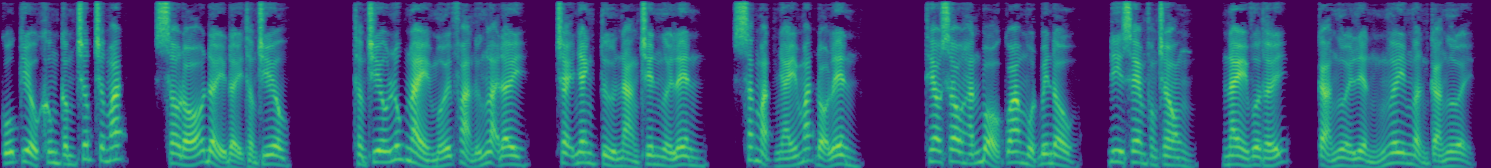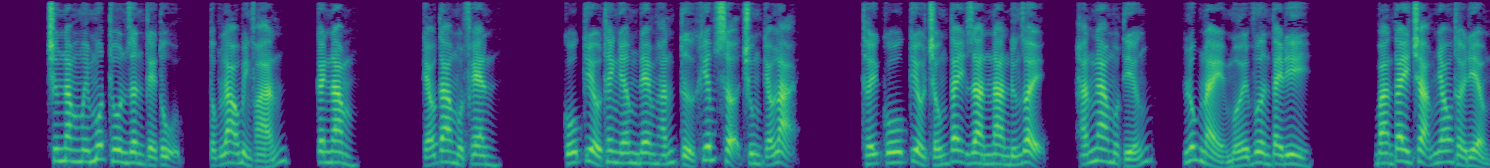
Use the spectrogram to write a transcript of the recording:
cố kiều không cấm chớp chớp mắt, sau đó đẩy đẩy thẩm chiêu. Thẩm chiêu lúc này mới phản ứng lại đây, chạy nhanh từ nàng trên người lên, sắc mặt nháy mắt đỏ lên. Theo sau hắn bỏ qua một bên đầu, đi xem phòng trong, này vừa thấy, cả người liền ngây ngẩn cả người. chương 51 thôn dân tề tụ, tộc lao bình phán, canh năm. Kéo ta một phen. Cố Kiều thanh âm đem hắn từ khiếp sợ chung kéo lại. Thấy cố Kiều chống tay gian nan đứng dậy, hắn nga một tiếng, lúc này mới vươn tay đi. Bàn tay chạm nhau thời điểm,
